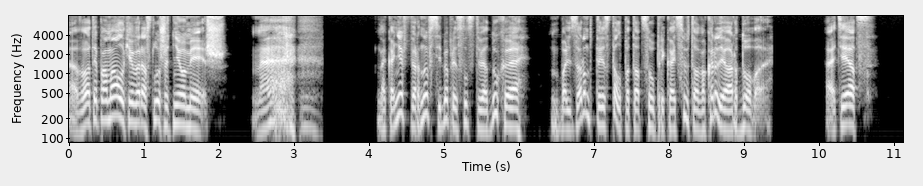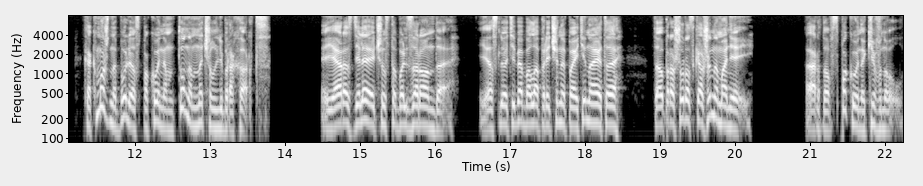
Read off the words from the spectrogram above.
Вот и помалкивай, раз слушать не умеешь. Наконец, вернув себе присутствие духа, Бальзаронт перестал пытаться упрекать святого короля Ордова. «Отец!» Как можно более спокойным тоном начал Либрахард. «Я разделяю чувства Бальзаронда. Если у тебя была причина пойти на это, то прошу расскажи нам о ней». Ордов спокойно кивнул.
